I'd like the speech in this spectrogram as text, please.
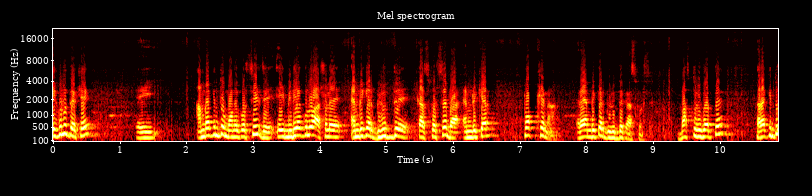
এগুলো দেখে এই আমরা কিন্তু মনে করছি যে এই মিডিয়াগুলো আসলে আমেরিকার বিরুদ্ধে কাজ করছে বা আমেরিকার পক্ষে না, এরা আমেরিকার বিরুদ্ধে কাজ করছে। বাস্তবিক অর্থে তারা কিন্তু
